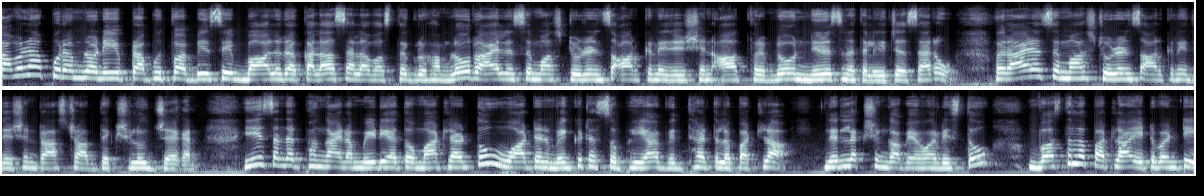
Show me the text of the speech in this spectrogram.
కమలాపురంలోని ప్రభుత్వ బీసీ బాలుర కళాశాల వసతిగృహంలో రాయలసీమ స్టూడెంట్స్ ఆర్గనైజేషన్ ఆధ్వర్యంలో నిరసన తెలియజేశారు. రాయలసీమ స్టూడెంట్స్ ఆర్గనైజేషన్ రాష్ట్ర అధ్యక్షులు జగన్. ఈ సందర్భంగా ఆయన మీడియాతో మాట్లాడుతూ వార్డెన్ వెంకట సుబ్బయ్య విద్యార్థుల పట్ల నిర్లక్ష్యంగా వ్యవహరిస్తూ వస్తుల పట్ల ఎటువంటి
